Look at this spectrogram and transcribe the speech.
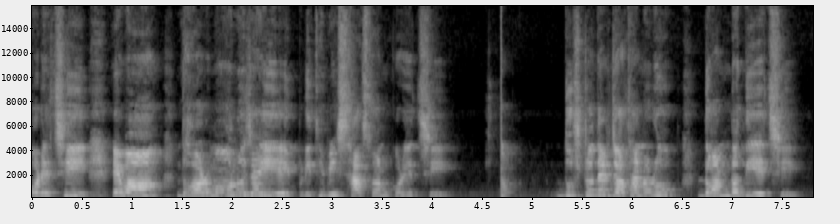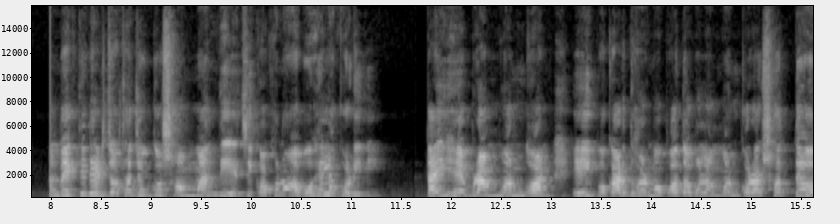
করেছি এবং ধর্ম অনুযায়ী এই পৃথিবী শাসন করেছি। দুষ্টদের যথানুরূপ দণ্ড দিয়েছি। ব্যক্তিদের যথাযোগ্য সম্মান দিয়েছি, কখনো অবহেলা করিনি। তাই হে ব্রাহ্মণগণ, এই প্রকার ধর্মপদ অবলম্বন করা সত্ত্বেও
